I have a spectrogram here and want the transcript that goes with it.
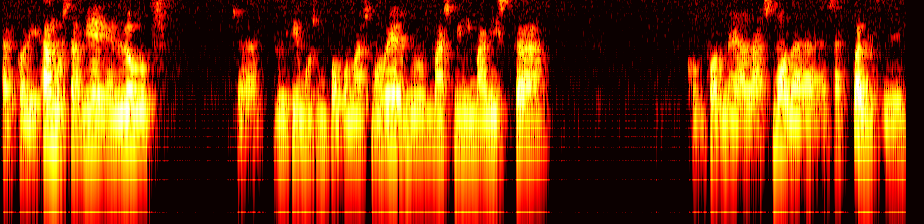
actualizamos también el logo, o sea, lo hicimos un poco más moderno, más minimalista, conforme a las modas actuales de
